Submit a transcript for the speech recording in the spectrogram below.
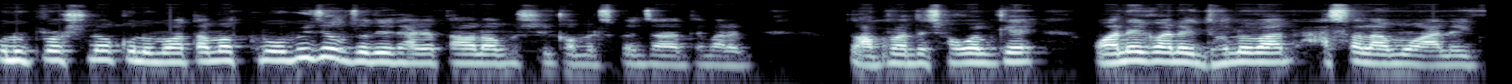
কোনো প্রশ্ন, কোনো মতামত, কোনো অভিযোগ যদি থাকে, তাহলে অবশ্যই কমেন্টস করে জানাতে পারেন। তো আপনাদের সকলকে অনেক অনেক ধন্যবাদ। আসসালামু আলাইকুম।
